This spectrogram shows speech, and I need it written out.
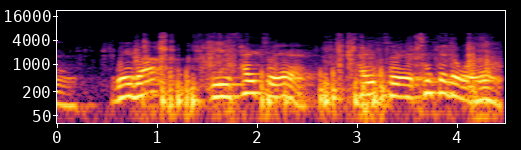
예. 내가 이 사이초의 사이초의 천태종을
